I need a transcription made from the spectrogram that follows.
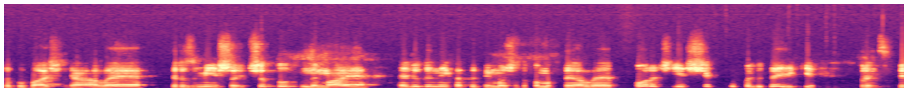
до побачення. Але ти розумієш, що якщо тут немає людини, яка тобі може допомогти, але поруч є ще купа людей, які в принципі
